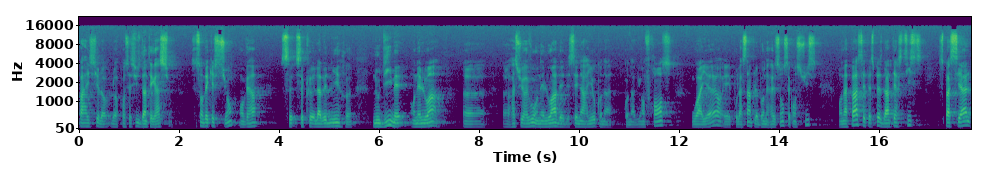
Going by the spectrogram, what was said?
pas réussi leur, leur processus d'intégration. Ce sont des questions, on verra ce, que l'avenir euh, nous dit, mais on est loin, euh, euh, rassurez-vous, on est loin des, scénarios qu'on a, qu'on a vus en France ou ailleurs, et pour la simple bonne raison, c'est qu'en Suisse, on n'a pas cette espèce d'interstice spatial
